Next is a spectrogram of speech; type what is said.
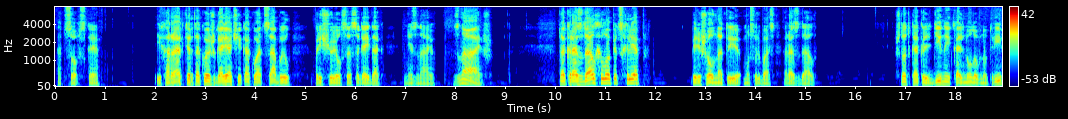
Отцовская. И характер такой же горячий, как у отца был, прищурился Сагайдак. Не знаю. Знаешь. Так раздал хлопец хлеб? Перешел на ты, Мусульбас. Раздал. Что-то как льдиной кольнуло внутри.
